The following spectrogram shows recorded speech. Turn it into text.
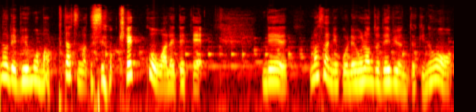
のレビューも真っ二つなんですよ。結構割れてて。でまさにこうレゴランドデビューの時の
